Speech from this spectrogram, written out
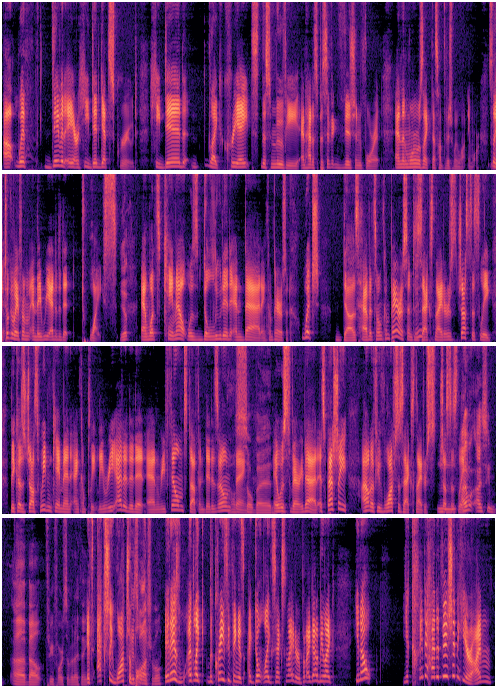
uh, with David Ayer, he did get screwed. He did like create this movie and had a specific vision for it, and then Warner was like, "That's not the vision we want anymore." So they took it away from him and they re-edited it twice. Yep. And what came out was diluted and bad in comparison, which does have its own comparison to Zack Snyder's Justice League because Joss Whedon came in and completely re-edited it and refilmed stuff and did his own Oh, thing. so bad. It was very bad. Especially, I don't know if you've watched the Zack Snyder's Justice League. I, have seen uh, about three fourths of it. I think it's actually watchable. It's watchable. It is. Like, the crazy thing is, I don't like Zack Snyder, but I gotta be like, you know, you kind of had a vision here. I'm.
